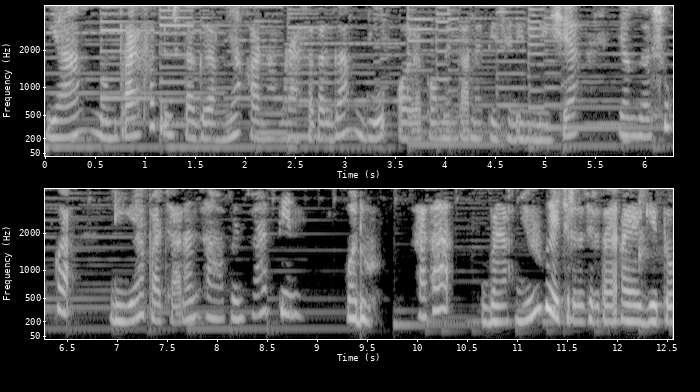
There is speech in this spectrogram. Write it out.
yang memprivate Instagramnya karena merasa terganggu oleh komentar netizen Indonesia yang gak suka dia pacaran sama Prince Martin. Waduh, rasa banyak juga ya cerita-cerita kayak gitu.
